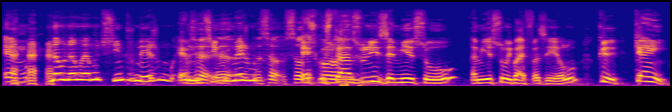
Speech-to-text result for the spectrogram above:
é, não, não, é muito simples mesmo. É Mas muito é, simples é, mesmo. só- só é que os Estados Unidos ameaçou, ameaçou e vai fazê-lo, que quem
